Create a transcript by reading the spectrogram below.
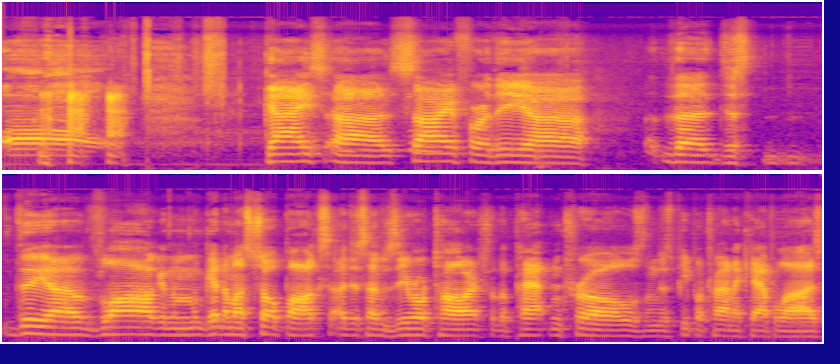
Uh, Guys, uh, sorry for the uh, the just the uh, vlog and I'm getting on my soapbox. I just have zero tolerance for the patent trolls and just people trying to capitalize.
